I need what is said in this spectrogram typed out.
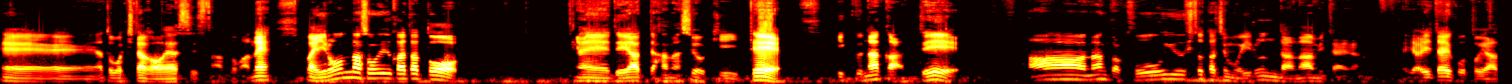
えー、あとは北川康さんとかね。まあ、いろんなそういう方と、えー、出会って話を聞いていく中で、ああ、なんかこういう人たちもいるんだな、みたいな。やりたいことをやっ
